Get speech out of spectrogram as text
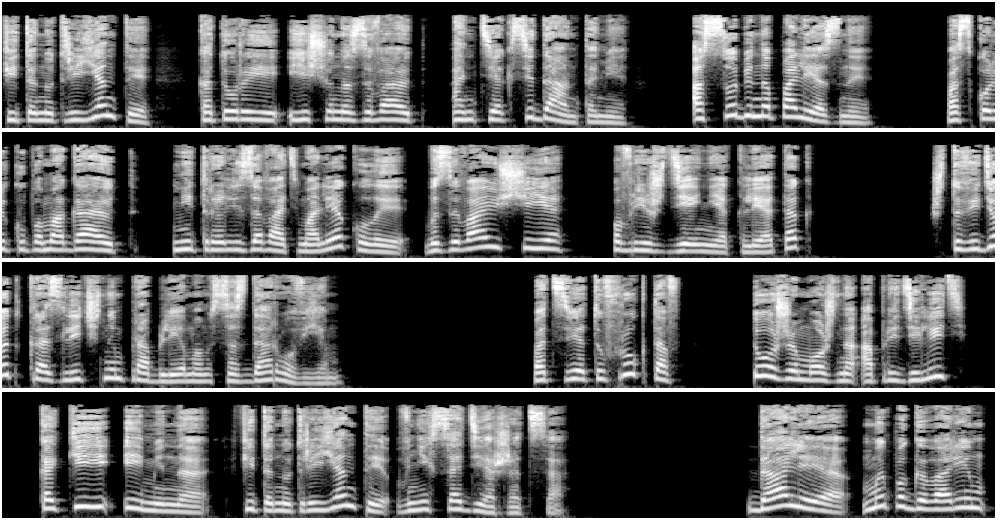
Фитонутриенты, которые еще называют антиоксидантами, особенно полезны, поскольку помогают нейтрализовать молекулы, вызывающие повреждение клеток, что ведет к различным проблемам со здоровьем. По цвету фруктов тоже можно определить, какие именно фитонутриенты в них содержатся. Далее мы поговорим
